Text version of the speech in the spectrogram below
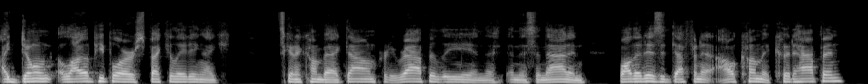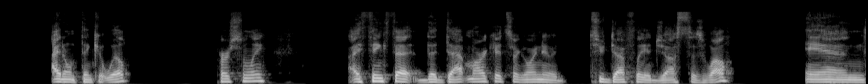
I don't a lot of people are speculating like it's going to come back down pretty rapidly and this and this and that. And while that is a definite outcome, it could happen. I don't think it will personally. I think that the debt markets are going to to definitely adjust as well. And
